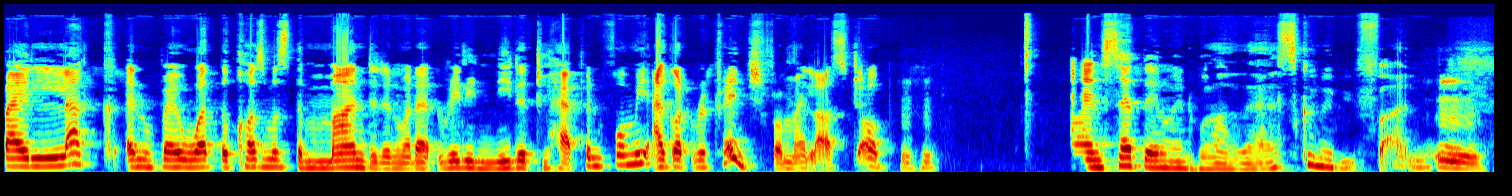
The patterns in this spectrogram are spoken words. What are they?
by luck and by what the cosmos demanded and what I really needed to happen for me, I got retrenched from my last job. And sat there and went, wow, that's going to be fun. Mm.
